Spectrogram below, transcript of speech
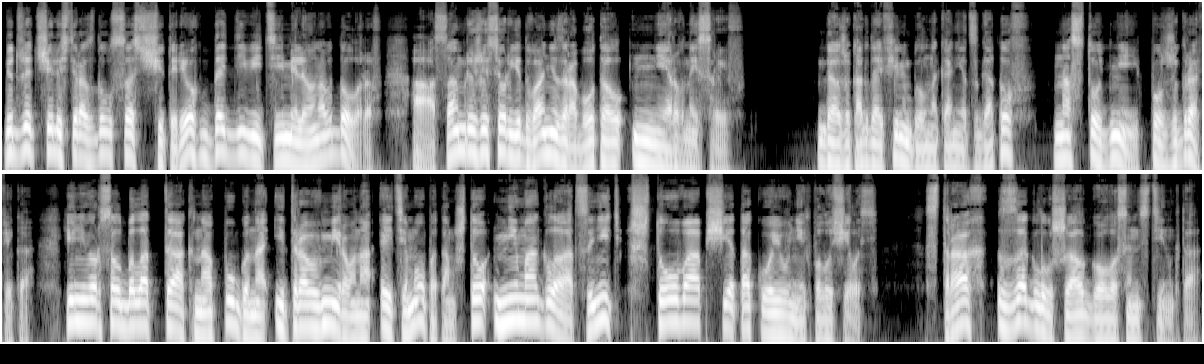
бюджет «Челюсти» раздулся с 4 до 9 миллионов долларов, а сам режиссер едва не заработал нервный срыв. Даже когда фильм был наконец готов, на 100 дней позже графика, Universal была так напугана и травмирована этим опытом, что не могла оценить, что вообще такое у них получилось. Страх заглушал голос инстинкта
